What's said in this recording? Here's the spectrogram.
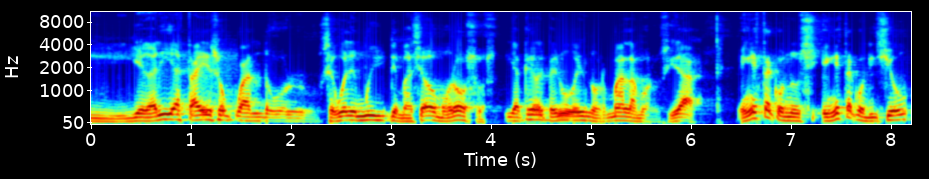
Y llegaría hasta eso cuando se vuelven muy demasiado morosos. Y aquí en el Perú es normal la morosidad. En esta, condición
